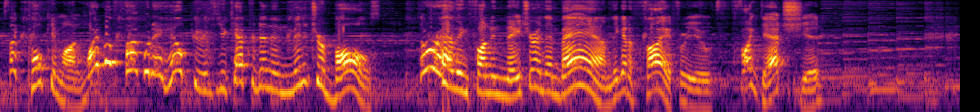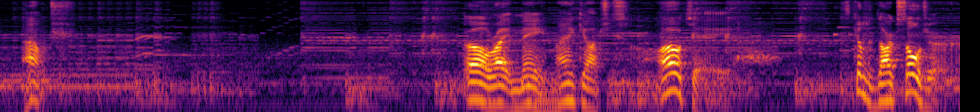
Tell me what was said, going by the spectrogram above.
It's like Pokemon. Why the fuck would they help you if you captured them in miniature balls? They were having fun in nature and then bam, they gotta fight for you. Fuck that shit. Ouch. Oh, right, mate. My god, she's slow. Okay. Let's kill the Dark Soldier.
